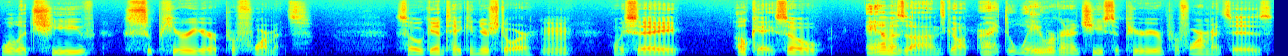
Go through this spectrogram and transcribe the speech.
will achieve superior performance. So again, taking your store, Mhm. we say, okay, so Amazon's going, all right, the way we're going to achieve superior performance is,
